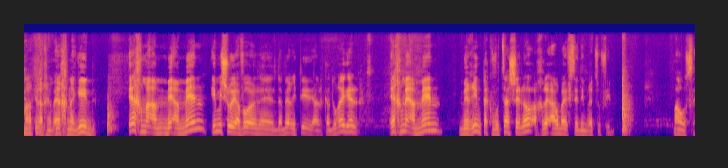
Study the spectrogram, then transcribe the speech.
אמרתי לכם, איך נגיד, איך מא- מאמן, אם מישהו יבוא לדבר איתי על כדורגל, איך מאמן מרים את הקבוצה שלו אחרי ארבע הפסדים רצופים? מה הוא עושה?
